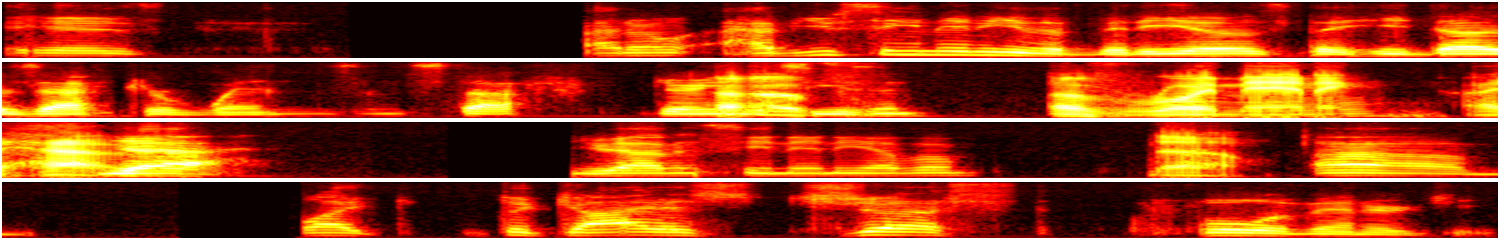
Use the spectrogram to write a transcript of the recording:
is. I don't. Have you seen any of the videos that he does after wins and stuff during the Of- season? Of Roy Manning, I have. Yeah. You haven't seen any of them? No. Um like the guy is just full of energy.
